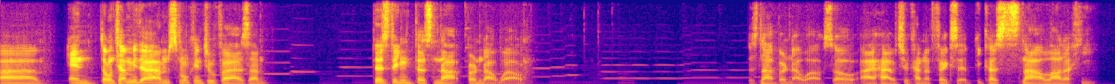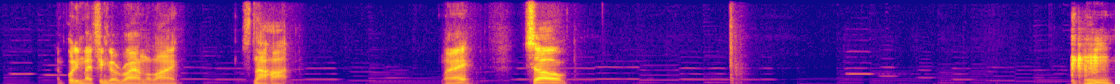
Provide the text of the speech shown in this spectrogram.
Um, and don't tell me that I'm smoking too fast. I'm, this thing does not burn out well. Does not burn that well. So I have to kind of fix it because it's not a lot of heat. I'm putting my finger right on the line. It's not hot. All right. So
